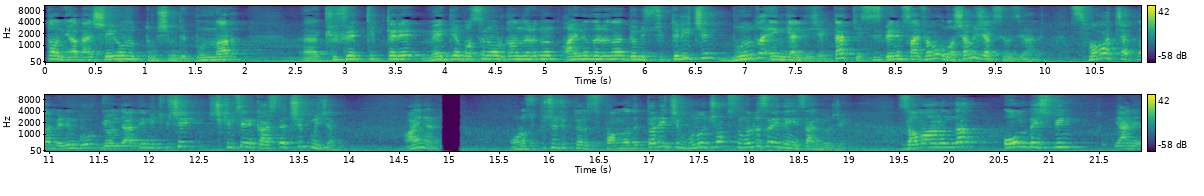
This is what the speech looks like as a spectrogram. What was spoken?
Pardon ya ben şeyi unuttum şimdi. Bunlar e, küfrettikleri medya basın organlarının aynılarına dönüştükleri için bunu da engelleyecekler ki siz benim sayfama ulaşamayacaksınız yani. Spam atacaklar benim bu gönderdiğim hiçbir şey hiç kimsenin karşısına çıkmayacak. Aynen. Orospu çocukları spamladıkları için bunu çok sınırlı sayıda insan görecek. Zamanında 15 bin yani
